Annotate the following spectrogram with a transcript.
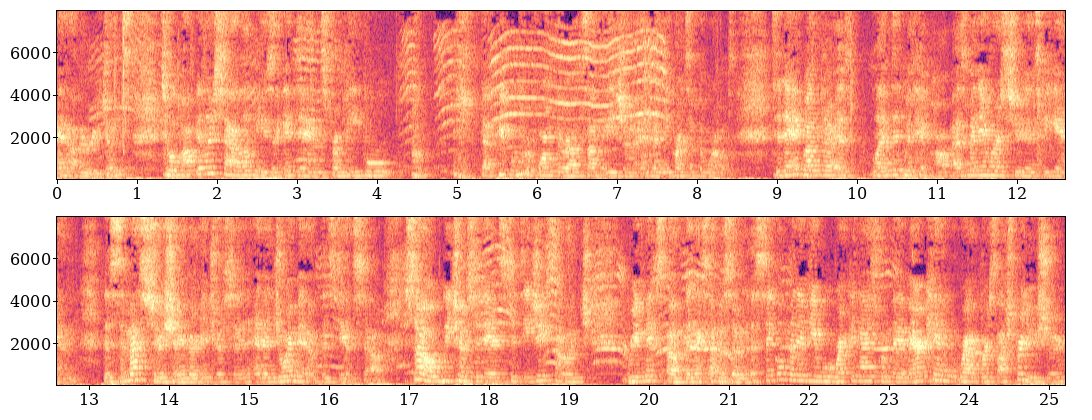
and other regions to a popular style of music and dance from people that people perform throughout South Asia and many parts of the world. Today, Bhangra is blended with hip hop as many of our students began this semester sharing their interest in and enjoyment of this dance style. So, we chose to dance to DJ Sanj remix of the next episode, a single many of you will recognize from the American rapper slash producer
